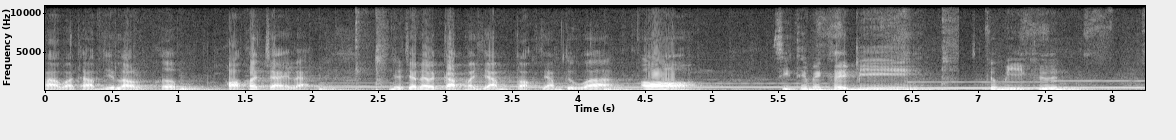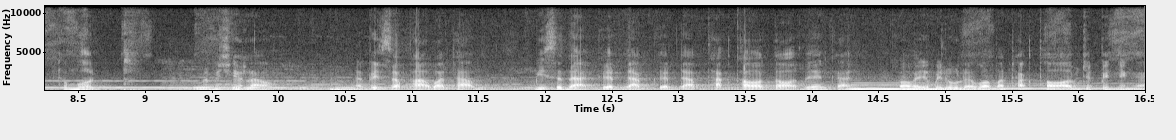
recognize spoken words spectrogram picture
ภาวธรรมที่เราเพิ่มพอเข้าใจแล้วเดี๋ยวจะได้กลับมาย้ำตอกย้ำดูว่าอ้อสิ่งที่ไม่เคยมีก็มีขึ้น ทั้งหมดมันไม่ใช่เรามันเป็นสภาวธรรม มีสนาเกิดดับเกิดดับถักทอต่อเนื่องกัน ก็ยังไม่รู้เลยว่ามันถักทอมันจะเป็นยังไง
